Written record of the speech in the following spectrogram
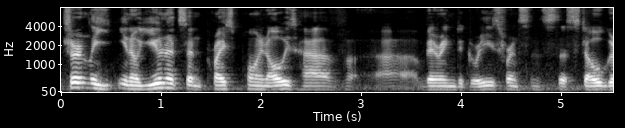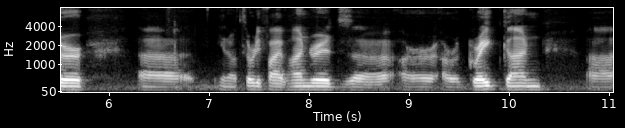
Certainly, you know, units and price point always have uh, varying degrees. For instance, the Stoeger, uh, you know, 3500s uh, are, are a great gun uh,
